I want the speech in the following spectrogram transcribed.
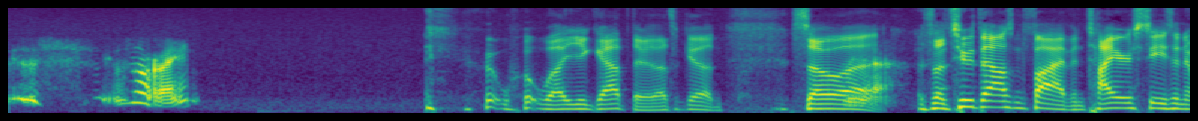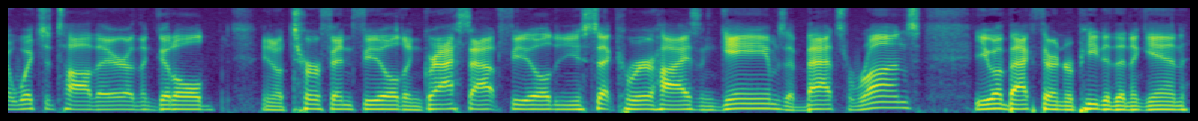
was. It was all right. well, you got there. That's good. So, uh, yeah. so 2005, entire season at Wichita there, and the good old you know turf infield and grass outfield, and you set career highs in games, at bats, runs. You went back there and repeated then again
